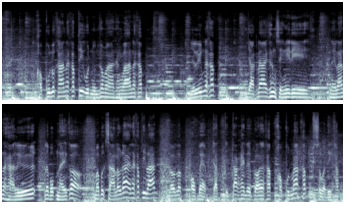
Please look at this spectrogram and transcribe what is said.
ขอบคุณลูกค้านะครับที่อุดหนุนเข้ามาทางร้านนะครับ อย่าลืมนะครับ อยากได้เครื่องเสียงดีๆในร้านอาหารหรือระบบไหนก็มาปรึกษาเราได้นะครับที่ร้านเราออกแบบจัดติดตั้งให้เรียบร้อยแล้วครับ ขอบคุณมากครับ สวัสดีครับ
